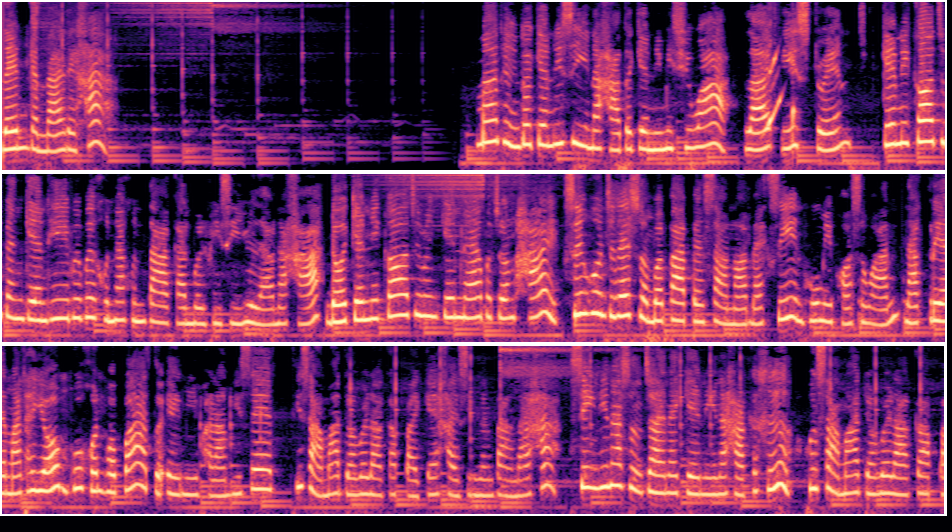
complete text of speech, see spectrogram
เล่นกันได้เลยค่ะ มาถึงตัวเกมที่ 4 นะคะ ตัวเกมนี้มีชื่อว่า Life is Strange เกมนี้ก็จะเป็นเกมที่เพื่อนๆคุ้นหน้าคุ้นตากันบน PC อยู่แล้วนะคะ โดยเกมนี้ก็จะเป็นเกมแนวประจนภัย ซึ่งคุณจะได้สวมบทบาทเป็นสาวน้อยแม็กซีน ผู้มีพรสวรรค์ นักเรียนมัธยม ผู้ค้นพบว่าตัวเองมีพลังพิเศษ ที่สามารถย้อนเวลากลับไปแก้ไขสิ่งต่างๆได้ค่ะ สิ่งที่น่าสนใจในเกมนี้นะคะ ก็คือ คุณสามารถย้อนเวลากลับไป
